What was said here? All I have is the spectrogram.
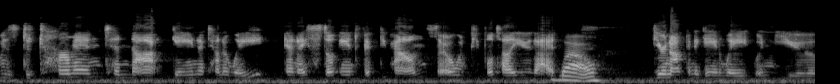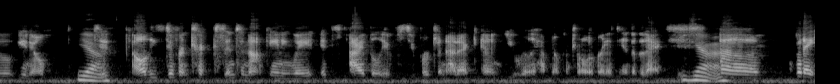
was determined to not gain a ton of weight, and I still gained 50 pounds. So when people tell you that, wow, you're not going to gain weight when you, you know, yeah, all these different tricks into not gaining weight, it's I believe super genetic, and you really have no control over it at the end of the day. Yeah. Um, but I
